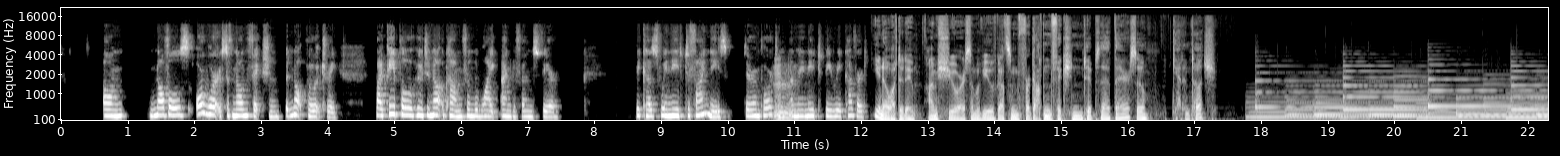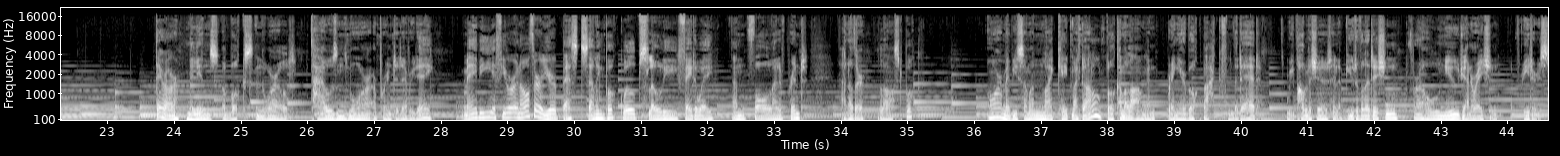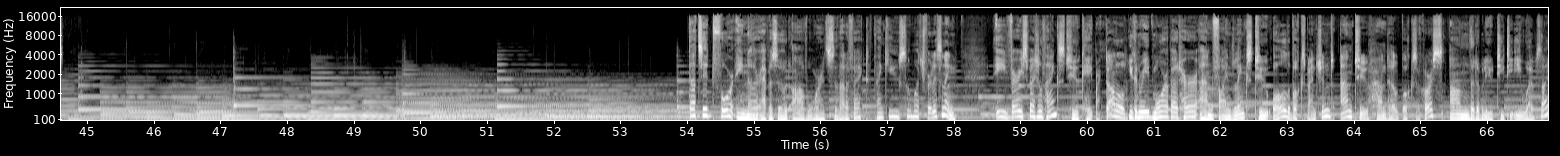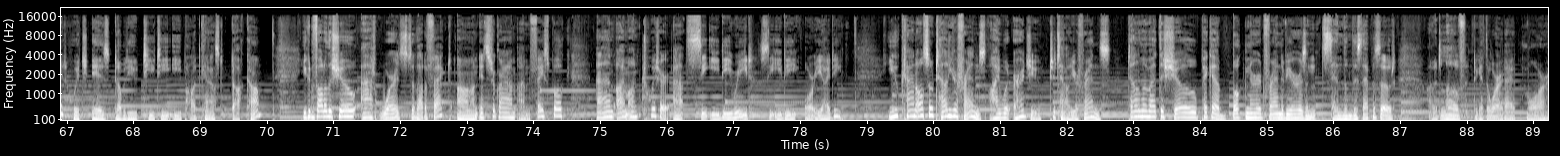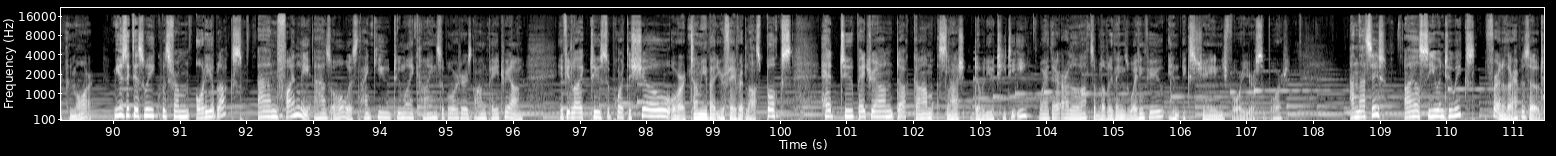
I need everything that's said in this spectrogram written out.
on novels or works of nonfiction, but not poetry, by people who do not come from the white Anglophone sphere. because we need to find these. They're important Mm. and they need to be recovered. You know what to do. I'm sure some of you have got some forgotten fiction tips out there, so get in touch. There are millions of books in the world. Thousands more are printed every day. Maybe if you're an author, your best selling book will slowly fade away and fall out of print. Another lost book. Or maybe someone like Kate Macdonald will come along and bring your book back from the dead, republish it in a beautiful edition for a whole new generation of readers. That's it for another episode of Words to That Effect. Thank you so much for listening. A very special thanks to Kate Macdonald. You can read more about her and find links to all the books mentioned and to handheld books, of course, on the WTTE website, which is WTTEpodcast.com. You can follow the show at Words to That Effect on Instagram and Facebook, and I'm on Twitter at CEDReid, CED or EID. You can also tell your friends. I would urge you to tell your friends. Tell them about the show, pick a book nerd friend of yours, and send them this episode. I would love to get the word out more and more. Music this week was from Audioblocks. And finally, as always, thank you to my kind supporters on Patreon. If you'd like to support the show or tell me about your favourite lost books, head to patreon.com slash WTTE, where there are lots of lovely things waiting for you in exchange for your support. And that's it. I'll see you in two weeks for another episode.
